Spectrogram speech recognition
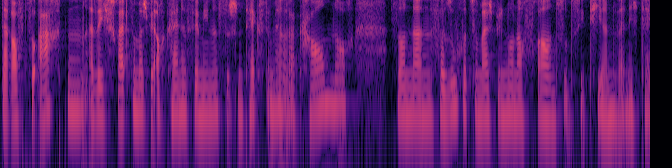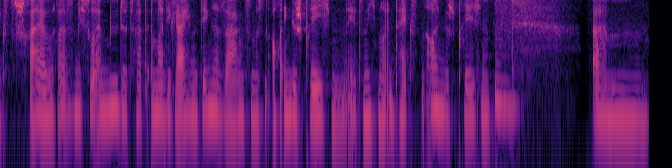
darauf zu achten. Also ich schreibe zum Beispiel auch keine feministischen Texte mehr oder kaum noch, sondern versuche zum Beispiel nur noch Frauen zu zitieren, wenn ich Texte schreibe, weil es mich so ermüdet hat, immer die gleichen Dinge sagen zu müssen, auch in Gesprächen, jetzt nicht nur in Texten, auch in Gesprächen. Ähm,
